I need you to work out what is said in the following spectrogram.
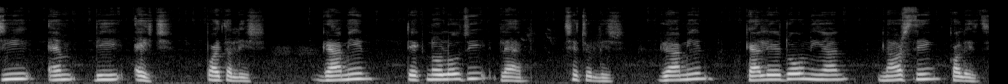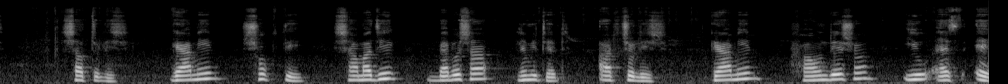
জিএমবিএইচ পঁয়তাল্লিশ। গ্রামীণ টেকনোলজি ল্যাব, ছেচল্লিশ। গ্রামীণ ক্যালেডোনিয়ান নার্সিং কলেজ, সাতচল্লিশ। গ্রামীণ শক্তি সামাজিক ব্যবসা লিমিটেড, আটচল্লিশ। Grameen foundation USA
